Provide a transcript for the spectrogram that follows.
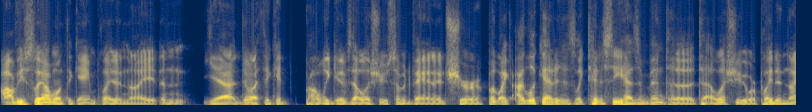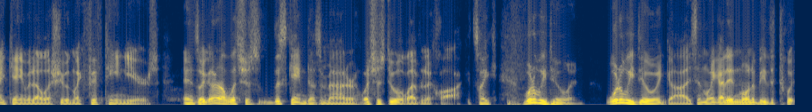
obviously I want the game played at night. And yeah, do I think it probably gives LSU some advantage, sure. But like I look at it as like Tennessee hasn't been to to LSU or played a night game at LSU in like 15 years. And it's like, oh, let's just this game doesn't matter. Let's just do 11 o'clock. It's like, what are we doing? What are we doing, guys? And like, I didn't want to be the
